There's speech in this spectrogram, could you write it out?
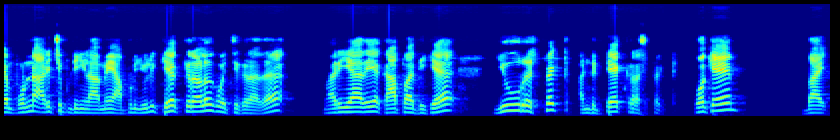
என் பொண்ணை அடிச்சுப்பிட்டீங்களாமே? அப்படின்னு சொல்லி கேட்குற அளவுக்கு வச்சுக்கிறாத மரியாதையை காப்பாற்றிக்க You respect and take respect. Okay? Bye.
